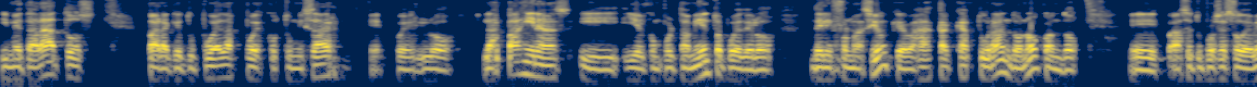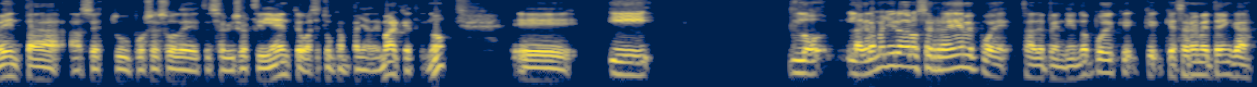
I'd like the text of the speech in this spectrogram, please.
y metadatos para que tú puedas pues customizar eh, pues las páginas y, el comportamiento pues de, lo, de la información que vas a estar capturando, ¿no? Cuando eh, haces tu proceso de venta, haces tu proceso de, servicio al cliente o haces tu campaña de marketing, ¿no? Eh, y la gran mayoría de los CRM, pues, dependiendo pues que CRM tenga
